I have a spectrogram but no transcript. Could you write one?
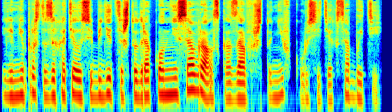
Или мне просто захотелось убедиться, что дракон не соврал, сказав, что не в курсе тех событий.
